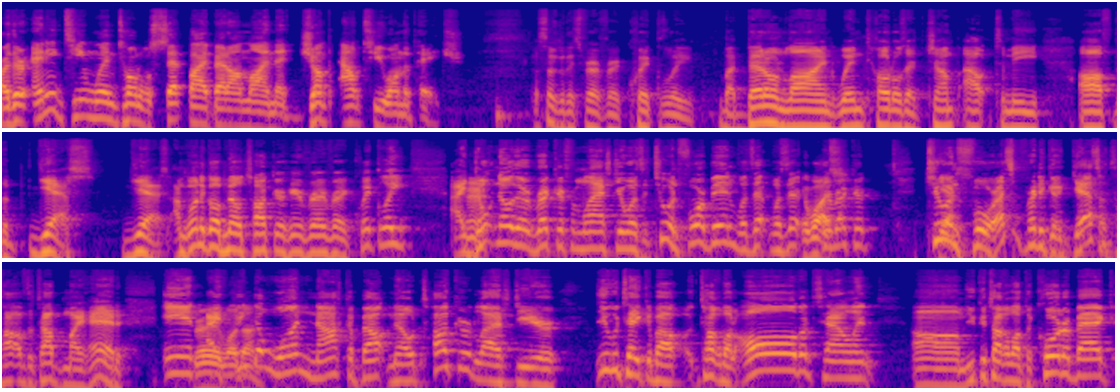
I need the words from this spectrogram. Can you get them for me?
Are there any team win totals set by Bet Online that jump out to you on the page? Let's look at this very, very quickly. By Bet Online, win totals that jump out to me off the yes, yes. I'm going to go Mel Tucker here very, very quickly. I mm. don't know their record from last year. Was it two and four? Ben was that was that it was. their record? Two yes. and four. That's a pretty good guess on top of the top of my head. And really I well think done. the one knock about Mel Tucker last year, you would take about talk about all the talent um, you could talk about the quarterback,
